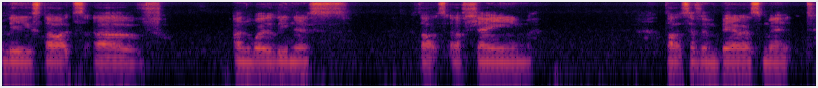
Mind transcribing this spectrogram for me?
these thoughts of unworthiness thoughts of shame, thoughts of embarrassment,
